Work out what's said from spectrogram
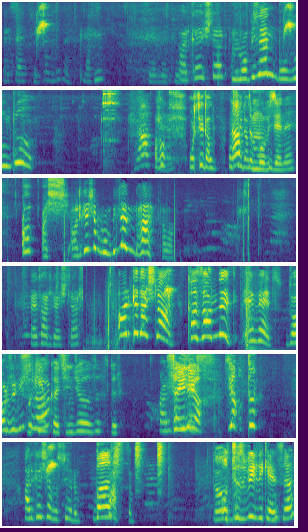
Kanka sen çekeceksin değil mi? Bakıyorum. Arkadaşlar mobizen bozuldu. Ne yaptın? Aha, ortaya daldım. ne Ortaya yaptın daldım. Mobizen'e? Al, ay, arkadaşlar mobizen ha tamam. Evet arkadaşlar. Arkadaşlar kazandık. Evet. Dördüncü sıra. Bakayım kaçıncı oldu? Dur. Arkadaşlar- Sayılıyor. Ya dur. Arkadaşlar basıyorum. Bas. Bastım. 31'dik en son.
